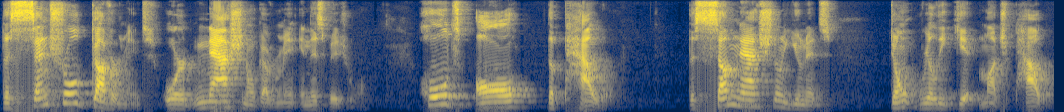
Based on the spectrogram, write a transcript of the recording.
The central government, or national government in this visual, holds all the power. The subnational units don't really get much power.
